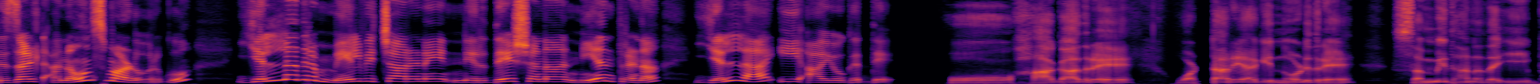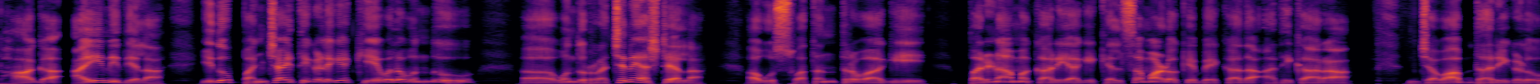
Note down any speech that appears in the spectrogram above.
ರಿಸಲ್ಟ್ ಅನೌನ್ಸ್ ಮಾಡುವವರೆಗೂ ಎಲ್ಲದರ ಮೇಲ್ವಿಚಾರಣೆ, ನಿರ್ದೇಶನ, ನಿಯಂತ್ರಣ ಎಲ್ಲ ಈ ಆಯೋಗದ್ದೇ. ಓ, ಹಾಗಾದ್ರೆ ಒಟ್ಟಾರೆಯಾಗಿ ನೋಡಿದ್ರೆ ಸಂವಿಧಾನದ ಈ ಭಾಗ ಐನಿದೆಯಲ್ಲ, ಇದು ಪಂಚಾಯಿತಿಗಳಿಗೆ ಕೇವಲ ಒಂದು ಒಂದು ರಚನೆ ಅಷ್ಟೇ ಅಲ್ಲ, ಅವು ಸ್ವತಂತ್ರವಾಗಿ ಪರಿಣಾಮಕಾರಿಯಾಗಿ ಕೆಲಸ ಮಾಡೋಕೆ ಬೇಕಾದ ಅಧಿಕಾರ, ಜವಾಬ್ದಾರಿಗಳು,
